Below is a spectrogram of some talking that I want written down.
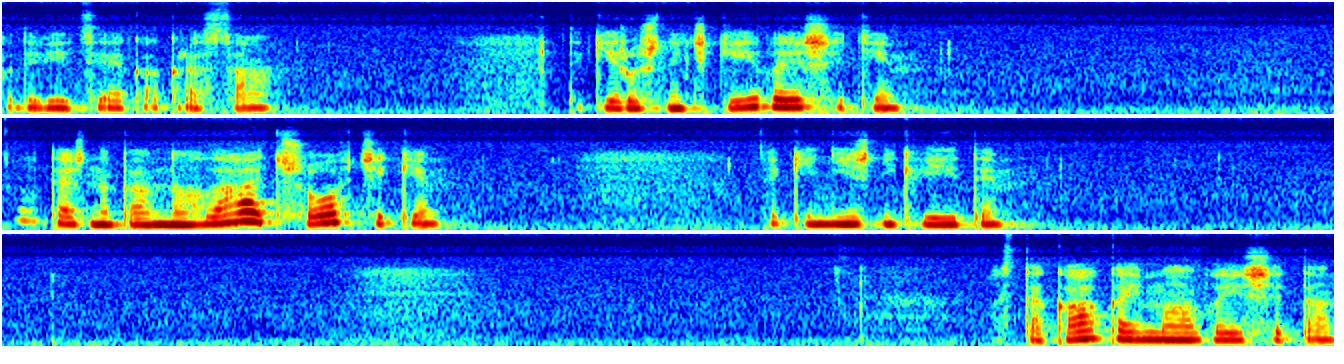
Подивіться, яка краса. Такі рушнички вишиті. Ну, Теж, напевно, гладь, шовчики, такі ніжні квіти. Ось така кайма вишита.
